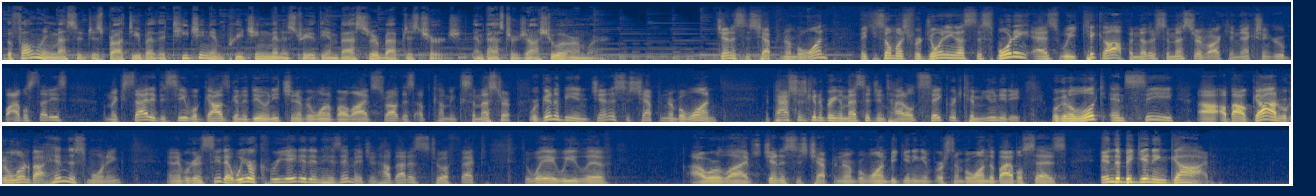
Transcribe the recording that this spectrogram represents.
The following message is brought to you by the teaching and preaching ministry of the Ambassador Baptist Church and Pastor Joshua Ermler. Genesis chapter number one. Thank you so much for joining us this morning as we kick off another semester of our Connection Group Bible studies. I'm excited to see what God's going to do in each and every one of our lives throughout this upcoming semester. We're going to be in Genesis chapter number one. The pastor's going to bring a message entitled Sacred Community. We're going to look and see uh, about God. We're going to learn about Him this morning. And then we're going to see that we are created in his image and how that is to affect the way we live our lives. Genesis chapter number 1, beginning in verse number 1, the Bible says, In the beginning, God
